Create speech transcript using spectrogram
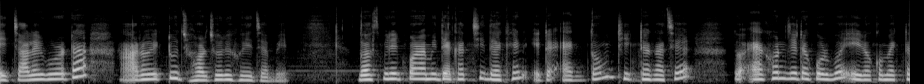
এই চালের গুঁড়োটা আরও একটু ঝরঝরে হয়ে যাবে। দশ মিনিট পর আমি দেখাচ্ছি, দেখেন এটা একদম ঠিকঠাক আছে। তো এখন যেটা করব এরকম একটা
